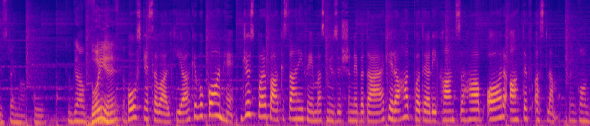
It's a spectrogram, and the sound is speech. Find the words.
इस टाइम आपको क्योंकि आप दो ही हैं। होस्ट ने सवाल किया कि वो कौन है जिस पर पाकिस्तानी फ़ेमस म्यूजिशियन ने बताया कि राहत फतेह अली खान साहब और आतिफ असलम। कौन?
